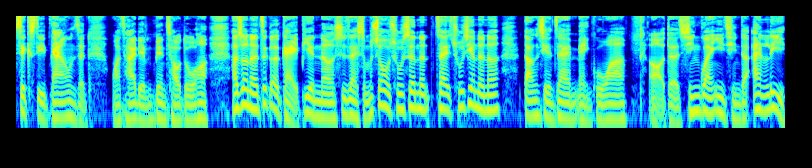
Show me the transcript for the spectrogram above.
Sixty thousand，哇，差一点变超多哈。他说呢，这个改变呢是在什么时候出生的？在出现的呢？当前在美国啊啊、的新冠疫情的案例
